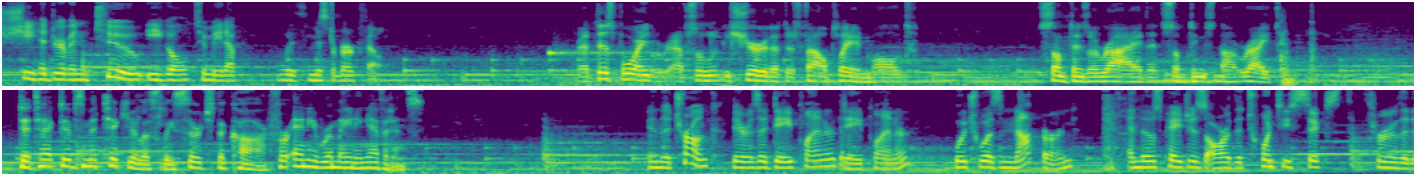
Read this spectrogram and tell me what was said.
she had driven to Eagle to meet up with Mr. Birgfeld. At this point, we're absolutely sure that there's foul play involved. Something's awry, that something's not right. Detectives meticulously search the car for any remaining evidence. In the trunk, there is a day planner, day planner, which was not burned, and those pages are the 26th through the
